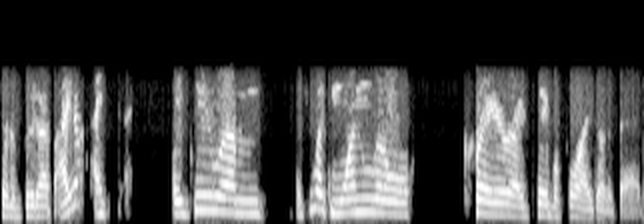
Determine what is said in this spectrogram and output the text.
sort of boot up. I don't. I I do um I do like one little prayer I'd say before I go to bed.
